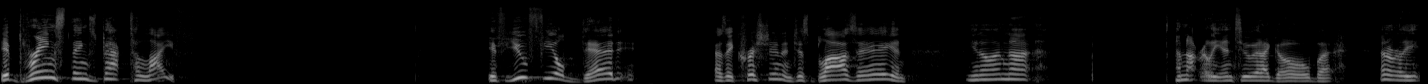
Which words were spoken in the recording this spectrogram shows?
It brings things back to life. If you feel dead as a Christian and just blase and, you know, I'm not, I'm not really into it, I go, but I don't really,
